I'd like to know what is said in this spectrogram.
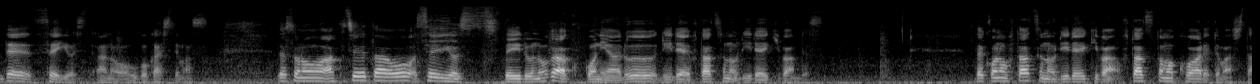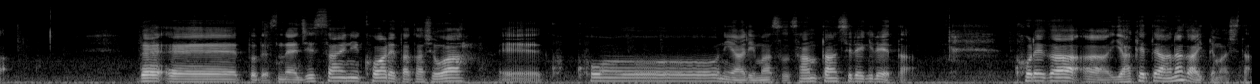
ーで制御しあの動かしてますでそのアクチュエーターを制御しているのがここにあるリレー2つのリレー基板ですでこの2つのリレー基板2つとも壊れてましたで、えー、っとですね、実際に壊れた箇所は、えー、ここにあります三端子レギュレーター。これが焼けて穴が開いてました。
